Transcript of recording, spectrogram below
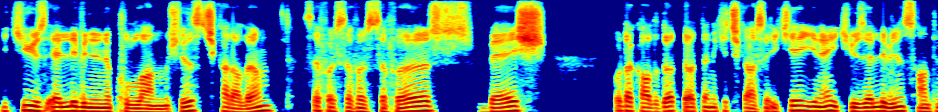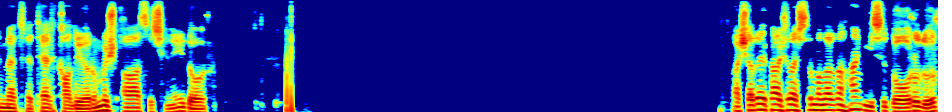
250 binini kullanmışız. Çıkaralım. 0, 0, 0, 5, Burada kaldı 4. 4'ten 2 çıkarsa 2. Yine 250 bin santimetre tel kalıyormuş. A seçeneği doğru. Aşağıdaki karşılaştırmalardan hangisi doğrudur?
